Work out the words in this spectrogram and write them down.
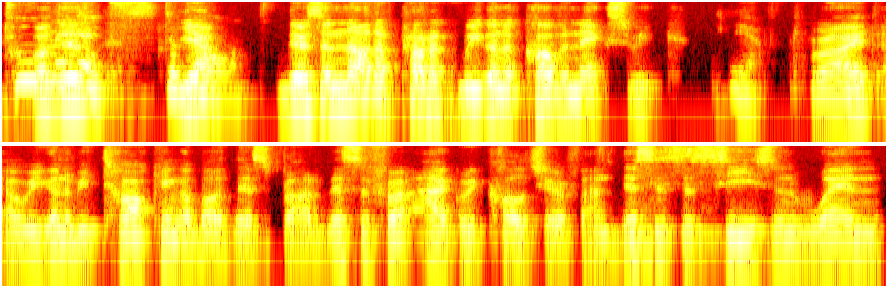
Two Well, minutes to yeah. go. There's another product we're going to cover next week. Right. Are we're going to be talking about this product. This is for agriculture. And this is the season when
